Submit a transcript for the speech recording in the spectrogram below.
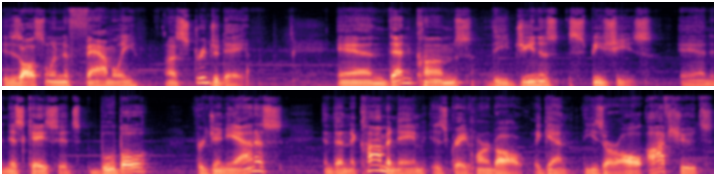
it is also in the family uh, Strigidae. And then comes the genus species. And in this case, it's Bubo virginianus. And then the common name is great horned owl. Again, these are all offshoots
